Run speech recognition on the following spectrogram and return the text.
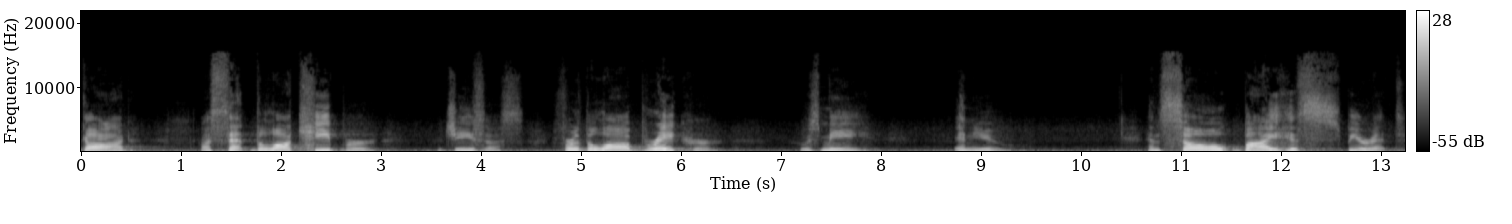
God, uh, sent the lawkeeper, Jesus, for the lawbreaker, who is me and you. And so, by his Spirit,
